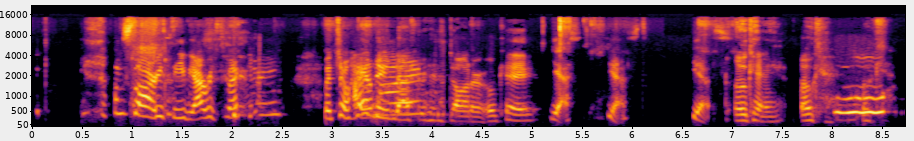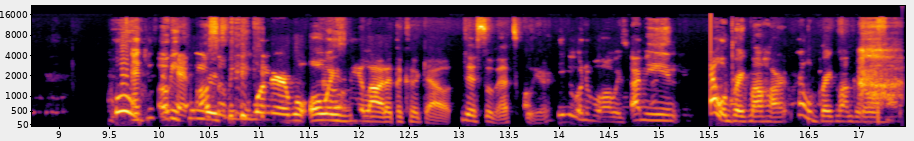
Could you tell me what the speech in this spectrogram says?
I'm sorry, Stevie. I respect you. But your I named after his daughter. Okay. Yes, yes, yes. Okay. Okay. Ooh. Whew. And just to be okay. clear, Also, Stevie Wonder will always be allowed at the cookout, just so that's clear. Stevie Wonder will always. I mean, that will break my heart. That will break my good old heart.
